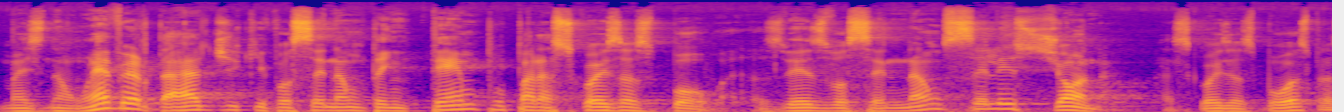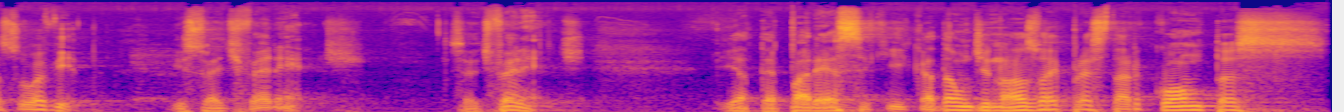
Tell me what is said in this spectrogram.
Mas não é verdade que você não tem tempo para as coisas boas. Às vezes você não seleciona as coisas boas para a sua vida. Isso é diferente. Isso é diferente. E até parece que cada um de nós vai prestar contas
